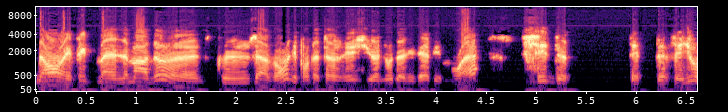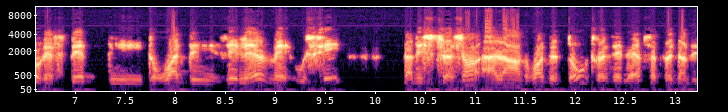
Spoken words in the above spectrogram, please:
Non, effectivement, le mandat euh, que nous avons, les protecteurs régionaux de l'élève et moi, c'est de, veiller au respect des droits des élèves, mais aussi dans des situations à l'endroit de d'autres élèves. Ça peut être dans des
